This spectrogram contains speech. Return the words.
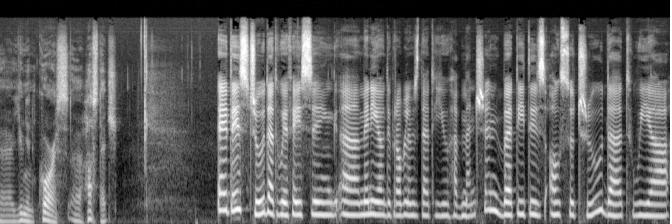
uh, Union course, uh, hostage? It is true that we're facing uh, many of the problems that you have mentioned, but it is also true that we are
